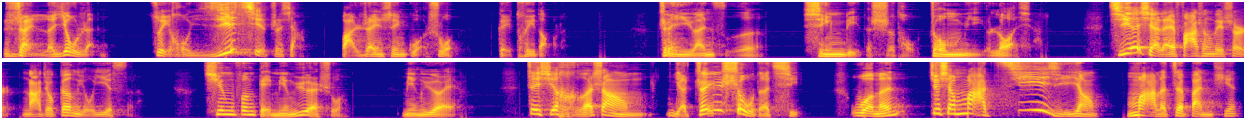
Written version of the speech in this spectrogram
忍了又忍，最后一气之下把人参果树给推倒了。镇元子心里的石头终于落下了。接下来发生的事儿那就更有意思了。清风给明月说：“明月呀，这些和尚也真受得气。我们就像骂鸡一样骂了这半天，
